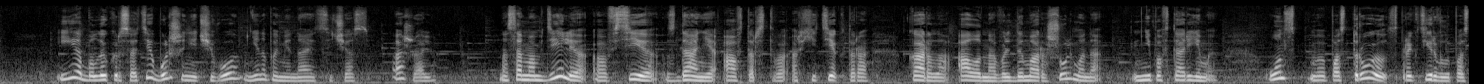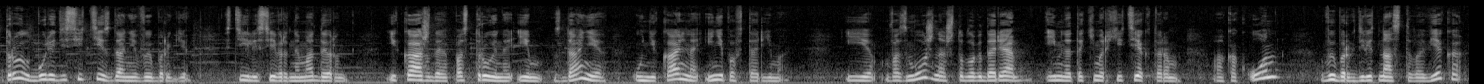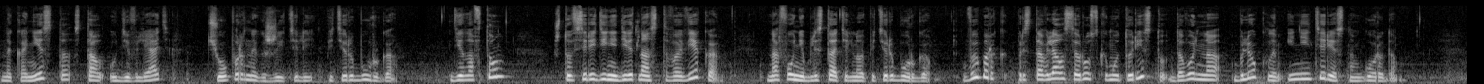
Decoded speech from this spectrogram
и о былой красоте больше ничего не напоминает сейчас. А жаль. На самом деле а, все здания авторства архитектора Карла Алана Вальдемара Шульмана неповторимы. Он э, построил, спроектировал и построил более 10 зданий в Выборге в стиле северный модерн. И каждое построенное им здание уникально и неповторимо. И возможно, что благодаря именно таким архитекторам, а, как он, Выборг XIX века наконец-то стал удивлять чопорных жителей Петербурга. Дело в том, что в середине XIX века на фоне блистательного Петербурга Выборг представлялся русскому туристу довольно блеклым и неинтересным городом.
